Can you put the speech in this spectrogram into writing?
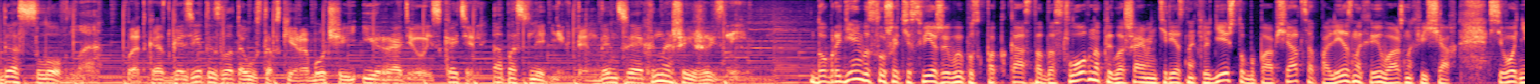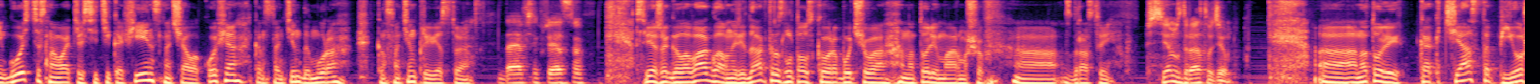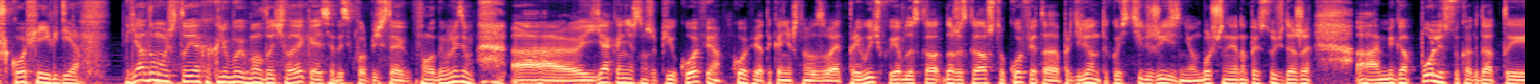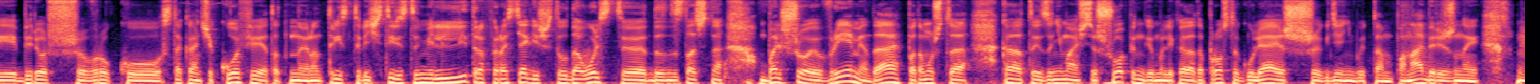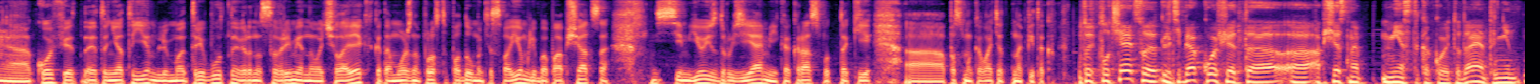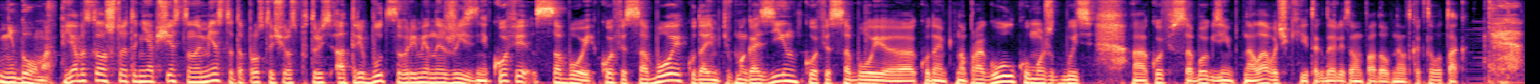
Дословно. Подкаст газеты «Златоустовский рабочий» и радиоискатель о последних тенденциях нашей жизни. Добрый день, вы слушаете свежий выпуск подкаста «Дословно». Приглашаем интересных людей, чтобы пообщаться о полезных и важных вещах. Сегодня гость, основатель сети кофеин «Сначала кофе» Константин Демура. Константин, приветствую. Да, я всех приветствую. Свежая голова, главный редактор Златоустского рабочего Анатолий Мармышев. А, здравствуй. Всем здравствуйте. А, Анатолий, как часто пьешь кофе и где? Я думаю, что я, как любой молодой человек, я себя до сих пор причисляю молодым людям, а, я, конечно же, пью кофе. Кофе это, конечно, вызывает привычку. Я бы даже сказал, что кофе это определенный такой стиль жизни. Он больше, наверное, присущ даже а, мегаполису, когда ты берешь в руку стаканчик кофе, этот, наверное, 300 или 400 миллилитров, и растягиваешь это удовольствие достаточно большое время, да, потому что когда ты занимаешься шопингом или когда ты просто гуляешь где-нибудь там по набережной, а, кофе кофе – это неотъемлемый атрибут, наверное, современного человека, когда можно просто подумать о своем, либо пообщаться с семьей, с друзьями и как раз вот таки а, посмаковать этот напиток. То есть, получается, для тебя кофе – это а, общественное место какое-то, да? Это не, не дома? Я бы сказал, что это не общественное место, это просто, еще раз повторюсь, атрибут современной жизни. Кофе с собой. Кофе с собой куда-нибудь в магазин, кофе с собой э, куда-нибудь на прогулку, может быть, а, кофе с собой где-нибудь на лавочке и так далее и тому подобное. Вот как-то вот так.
